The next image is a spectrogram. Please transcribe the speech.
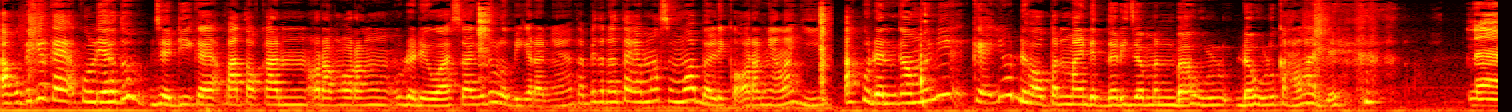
aku pikir kayak kuliah tuh jadi kayak patokan orang-orang udah dewasa gitu loh pikirannya. Tapi ternyata emang semua balik ke orangnya lagi. Aku dan kamu ini kayaknya udah open minded dari zaman dahulu dahulu kala deh Nah,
